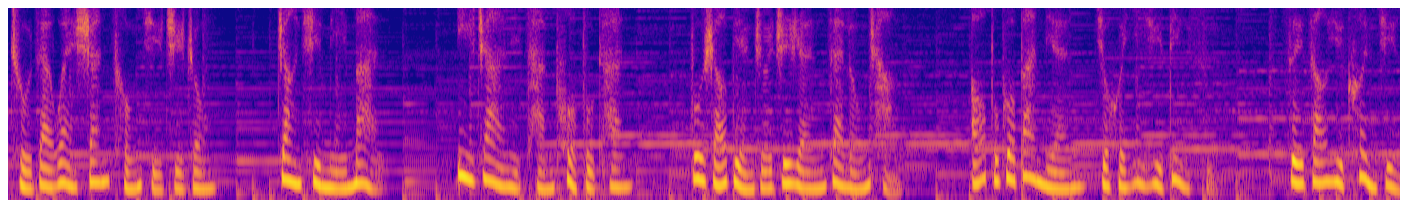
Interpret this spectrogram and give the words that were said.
处在万山丛集之中，瘴气弥漫，驿站残破不堪。不少贬谪之人在龙场熬不过半年，就会抑郁病死。虽遭遇困境，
